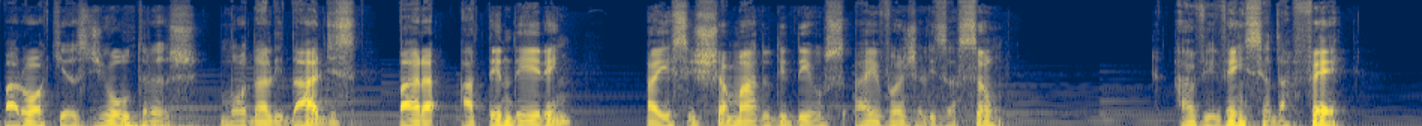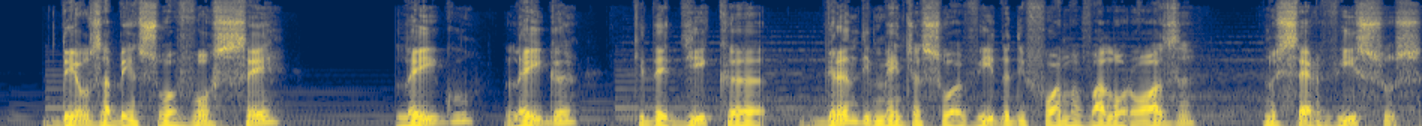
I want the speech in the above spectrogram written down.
paróquias de outras modalidades para atenderem a esse chamado de Deus à evangelização, à vivência da fé. Deus abençoa você, leigo, leiga, que dedica grandemente a sua vida de forma valorosa nos serviços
